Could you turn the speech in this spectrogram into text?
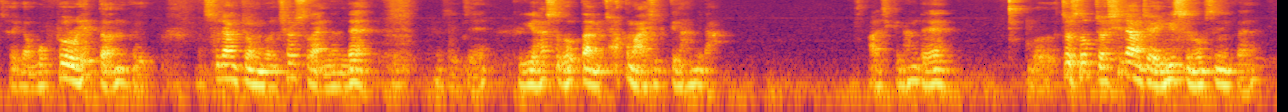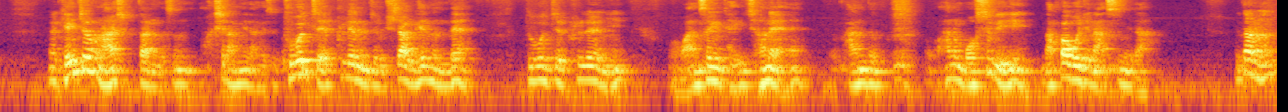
저희가 목표로 했던 그 수량 정도는 채울 수가 있는데 그래서 이제 그게 할 수가 없다면 조금 아쉽긴 합니다. 아쉽긴 한데 뭐 어쩔 수 없죠. 시장을 제가 이길 수는 없으니까요. 개인적으로는 아쉽다는 것은 확실합니다. 그래서 두 번째 플랜을 좀 시작을 했는데 두 번째 플랜이 완성이 되기 전에 반등 하는 모습이 나빠 보지는 않습니다. 일단은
